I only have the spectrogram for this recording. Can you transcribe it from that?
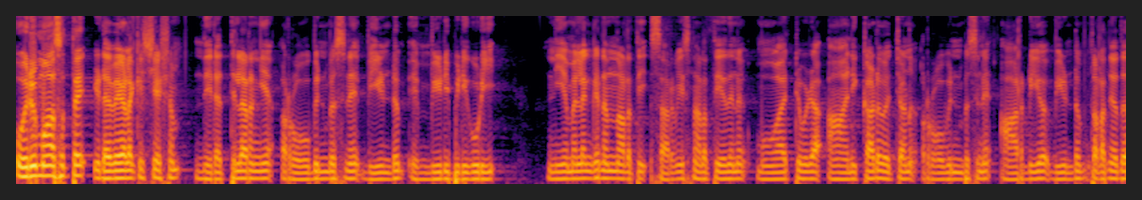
ഒരു മാസത്തെ ഇടവേളയ്ക്ക് ശേഷം നിരത്തിലിറങ്ങിയ റോബിൻ ബസിനെ വീണ്ടും എം വി ഡി പിടികൂടി. നിയമലംഘനം നടത്തി സർവീസ് നടത്തിയതിന് മൂവാറ്റുപുഴ ആനിക്കാട് വെച്ചാണ് റോബിൻ ബസിനെ ആർ ഡി ഒ വീണ്ടും തടഞ്ഞത്.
